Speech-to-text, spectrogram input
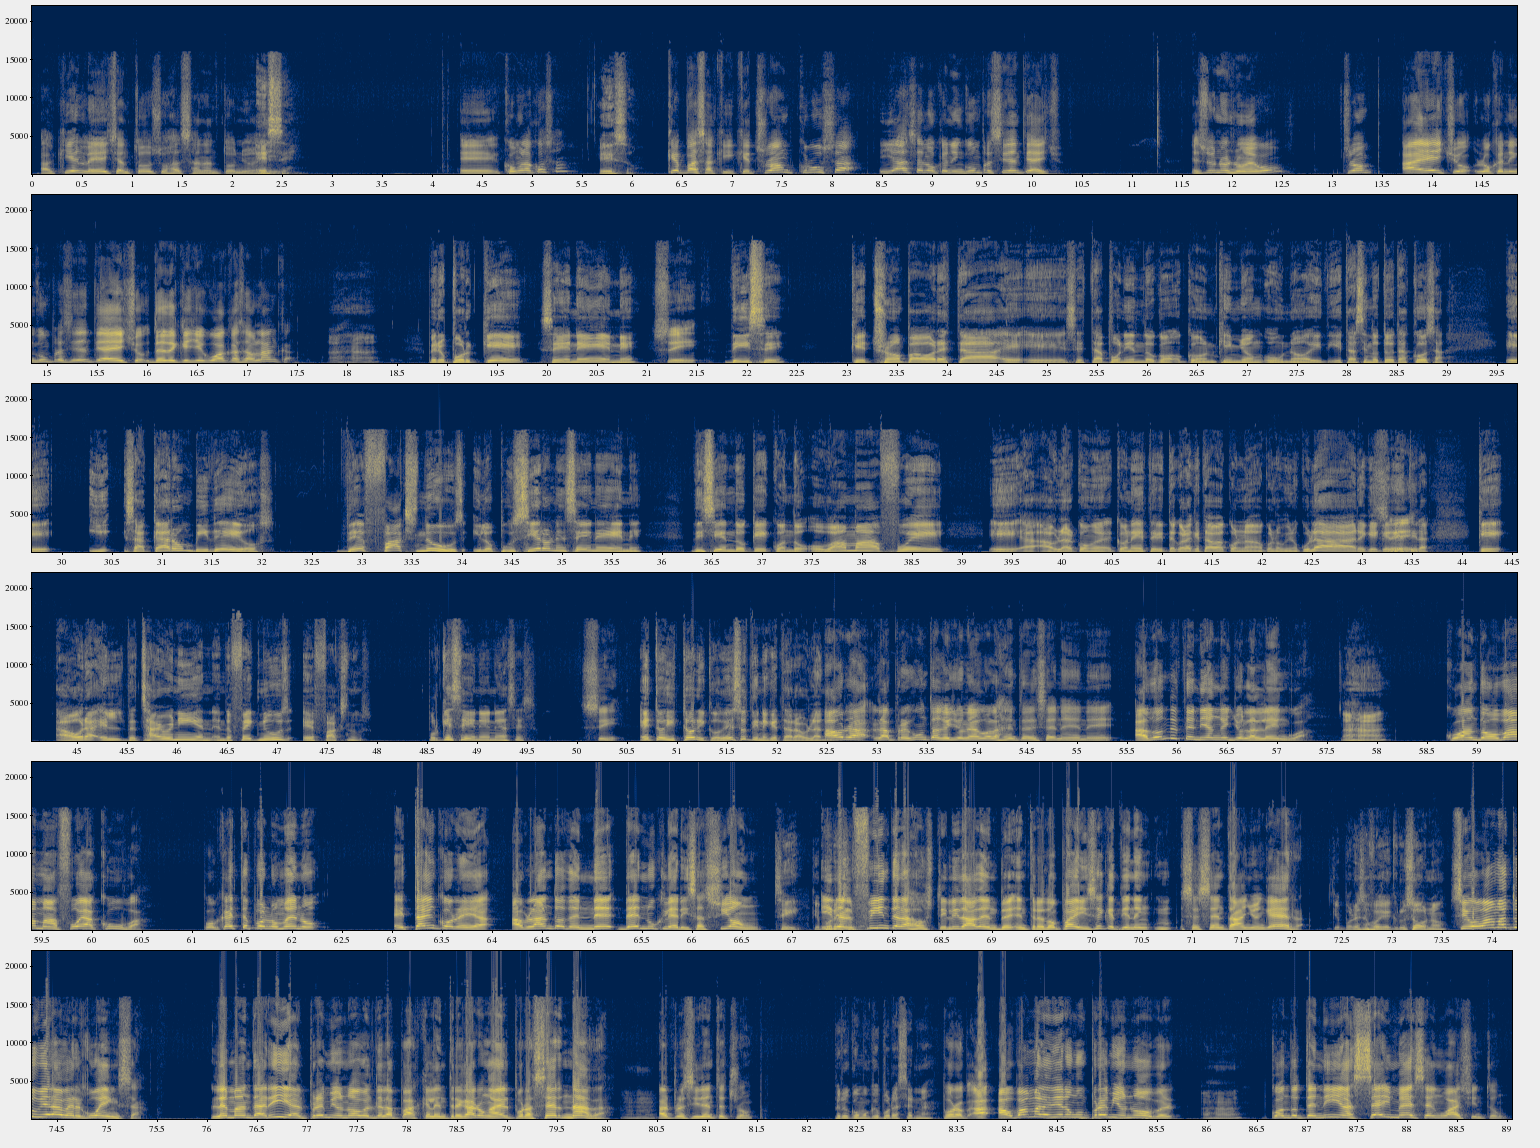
¿A quién le echan todos esos a San Antonio ahí? Ese. Eh, ¿Cómo la cosa? Eso. ¿Qué pasa aquí? Que Trump cruza y hace lo que ningún presidente ha hecho. Eso no es nuevo. Trump ha hecho lo que ningún presidente ha hecho desde que llegó a Casablanca. Pero ¿por qué CNN Sí. dice que Trump ahora está eh, eh, se está poniendo con, con Kim Jong-un ¿no? y, y está haciendo todas estas cosas? Eh, y sacaron videos de Fox News y lo pusieron en CNN diciendo que cuando Obama fue eh, a a hablar con, con este, ¿te acuerdas que estaba con, la- con los binoculares, que quería Sí. tirar? Que ahora el the tyranny and, and the fake news es Fox News. ¿Por qué CNN hace eso? Sí. Esto es histórico, de eso tiene que estar hablando. Ahora, la pregunta que yo le hago a la gente de CNN es, ¿a dónde tenían ellos la lengua Ajá. cuando Obama fue a Cuba? Porque este por lo menos está en Corea hablando de denuclearización Sí. Que y del fue- fin de las hostilidades en- de- entre dos países que tienen mm, 60 años en guerra. Que por eso fue que cruzó, ¿no? Si Obama tuviera vergüenza, le mandaría el premio Nobel de la Paz que le entregaron a él por hacer nada al presidente Trump. Pero como que por hacer nada. Por- a, a Obama le dieron un premio Nobel Ajá. cuando tenía seis meses en Washington.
